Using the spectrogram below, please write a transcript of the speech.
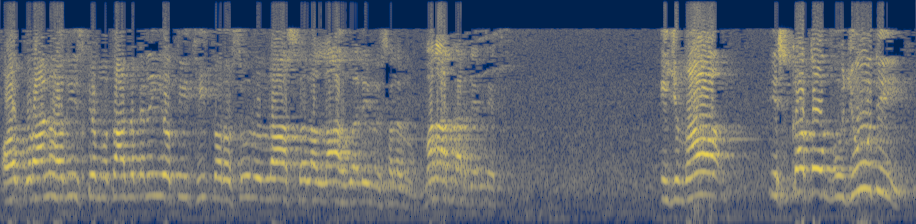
اور قرآن حدیث کے مطابق نہیں ہوتی تھی تو رسول اللہ صلی اللہ علیہ وسلم منع کر دیتے تھے۔ اجماع، اس کا تو وجود ہی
